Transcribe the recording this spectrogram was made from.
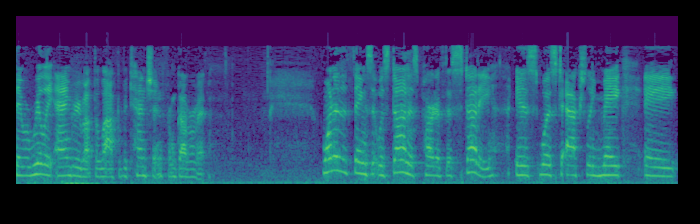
they were really angry about the lack of attention from government. One of the things that was done as part of this study is was to actually make a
